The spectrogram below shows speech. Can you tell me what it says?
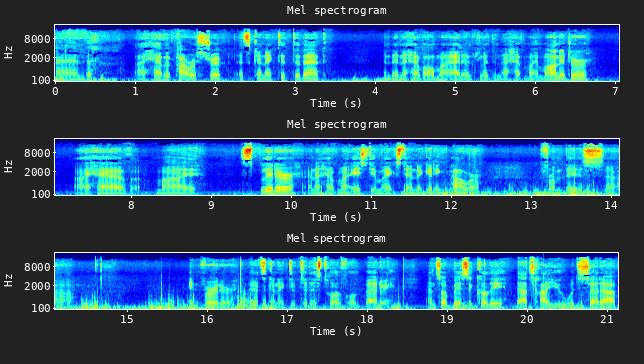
And I have a power strip that's connected to that. And then I have all my items plugged in. I have my monitor, I have my splitter and I have my HDMI extender getting power from this uh, inverter that's connected to this 12 volt battery. And so basically that's how you would set up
